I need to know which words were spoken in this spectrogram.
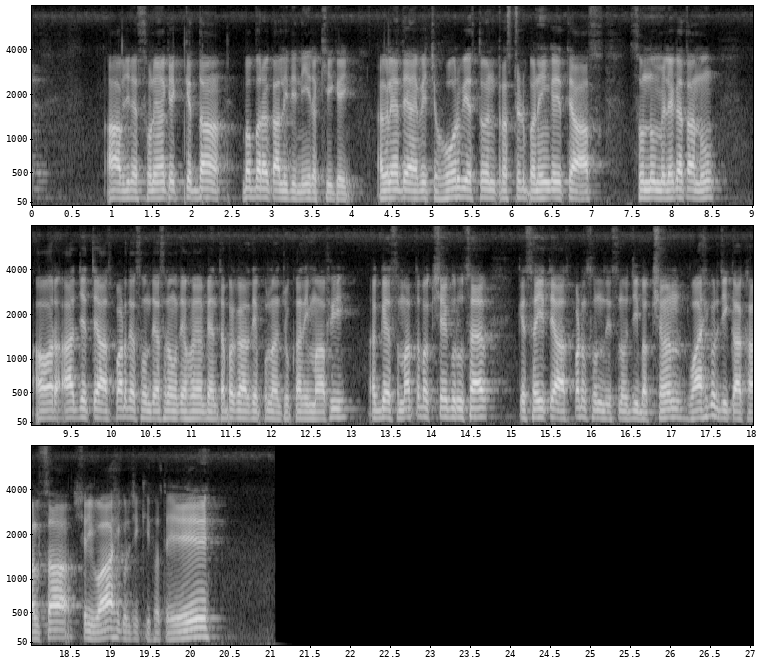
ਆਪ ਜੀ ਨੇ ਸੁਣਿਆ ਕਿ ਕਿੱਦਾਂ ਬੱਬਰ ਅਕਾਲੀ ਦੀ ਨੀਂਹ ਰੱਖੀ ਗਈ। ਅਗਲੇ ਅਧਿਆਇ ਵਿੱਚ ਹੋਰ ਵੀ ਇਸ ਤੋਂ ਇੰਟਰਸਟਿਡ ਬਣੇਗੇ ਇਤਿਹਾਸ ਸੁਣਨ ਨੂੰ ਮਿਲੇਗਾ ਤੁਹਾਨੂੰ। ਔਰ ਅੱਜ ਇਤਿਹਾਸ ਪੜ੍ਹਦੇ ਸੁਣਦੇ ਸੁਣਾਉਂਦੇ ਹੋਏ ਬੇਨਤੀ ਪ੍ਰਕਾਰ ਦੀਆਂ ਭੁੱਲਾਂ ਚੁੱਕਾਂ ਦੀ ਮਾਫੀ। ਅੱਗੇ ਸਮਤ ਬਖਸ਼ੇ ਗੁਰੂ ਸਾਹਿਬ ਕਿ ਸਹੀ ਇਤਿਹਾਸ ਪੜ੍ਹਨ ਸੁਣਨ ਦੀ ਸਨੋਜੀ ਬਖਸ਼ਣ। ਵਾਹਿਗੁਰੂ ਜੀ ਕਾ ਖਾਲਸਾ, ਸ੍ਰੀ ਵਾਹਿਗੁਰੂ ਜੀ ਕੀ ਫਤਿਹ।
